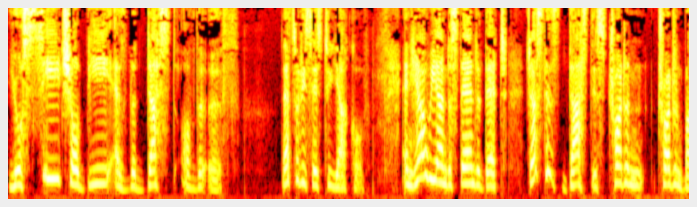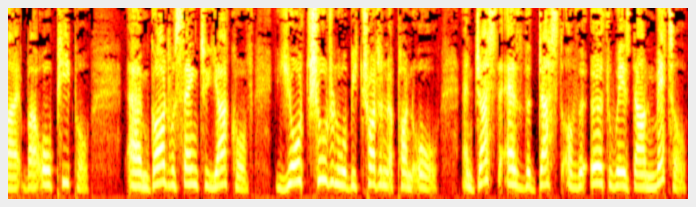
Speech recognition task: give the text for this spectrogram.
"Your seed shall be as the dust of the earth." That's what he says to Yaakov. And here we understand it that just as dust is trodden, trodden by, by all people, um, God was saying to Yaakov, your children will be trodden upon all. And just as the dust of the earth wears down metal,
